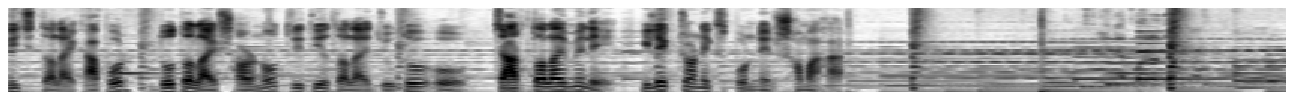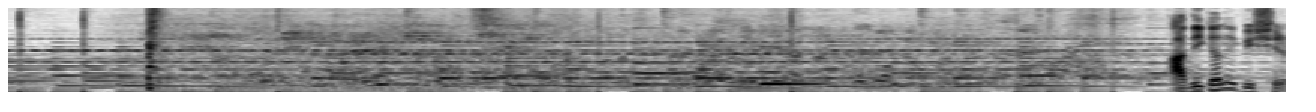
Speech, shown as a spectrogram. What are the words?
নিচতলায় কাপড়, দোতলায় স্বর্ণ তৃতীয় তলায় জুতো ও চারতলায় মেলে ইলেকট্রনিক্স পণ্যের সমাহার। আদিকালে বিশ্বের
